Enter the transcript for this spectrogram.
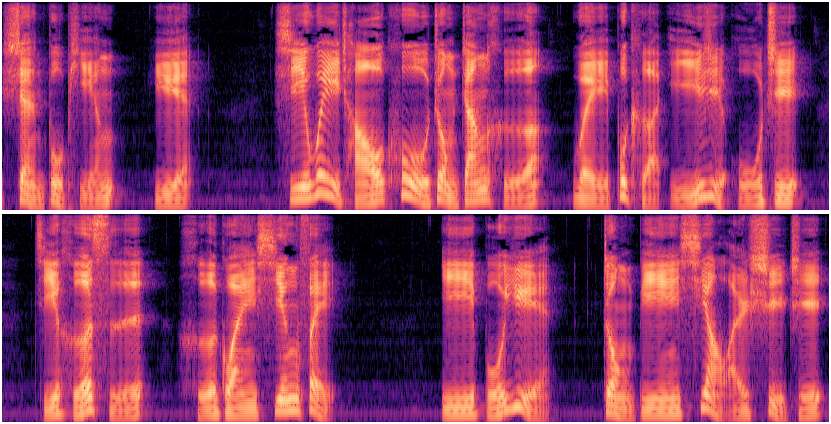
甚不平，曰：“昔魏朝酷重张合，谓不可一日无之。及何死？何官兴废？以不悦，众宾笑而视之。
